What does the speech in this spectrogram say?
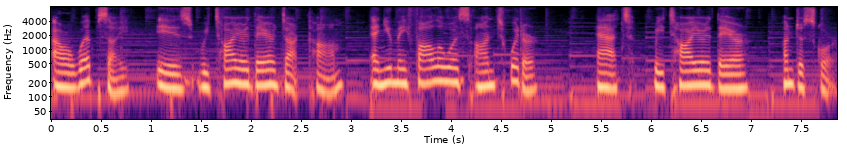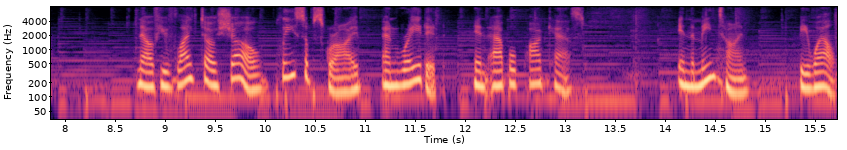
Our website is retirethere.com, and you may follow us on Twitter at retirethere underscore. Now, if you've liked our show, please subscribe and rate it in Apple Podcasts. In the meantime, be well.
